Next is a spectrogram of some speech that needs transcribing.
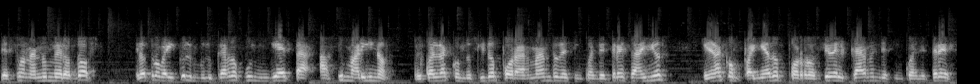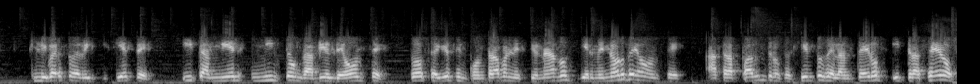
de Zona número 2. El otro vehículo involucrado fue un Jetta azul marino, el cual era conducido por Armando de 53 años, quien era acompañado por Rocío del Carmen de 53, Filiberto de 27 y también Milton Gabriel de 11. Todos ellos se encontraban lesionados y el menor de 11 atrapado entre los asientos delanteros y traseros,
